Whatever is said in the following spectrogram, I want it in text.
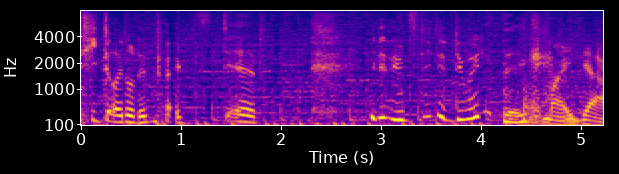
He died on impact. He's dead. He didn't even he didn't do anything. Oh my god.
